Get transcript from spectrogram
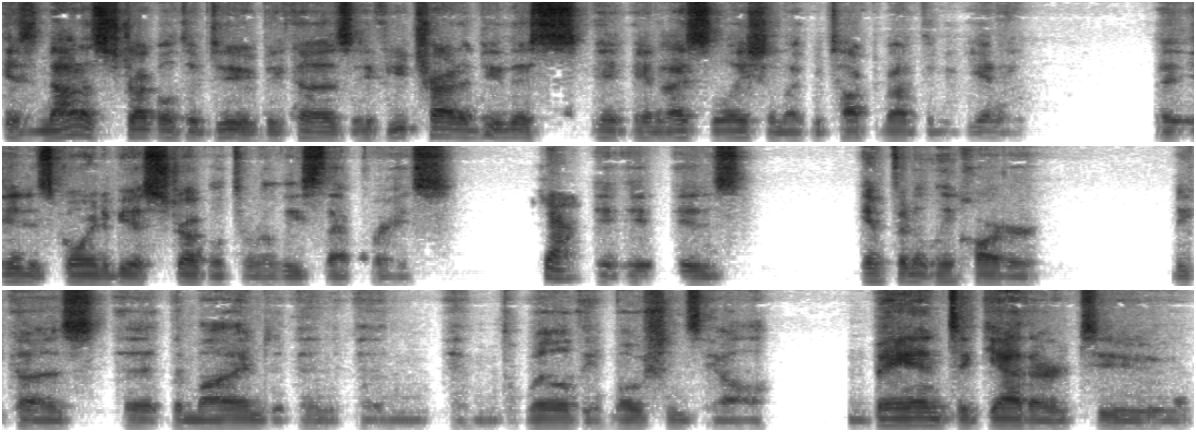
is not a struggle to do because if you try to do this in, in isolation, like we talked about at the beginning, it, it is going to be a struggle to release that praise. Yeah, it, it is infinitely harder because the, the mind and, and, and the will, the emotions, they all band together to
